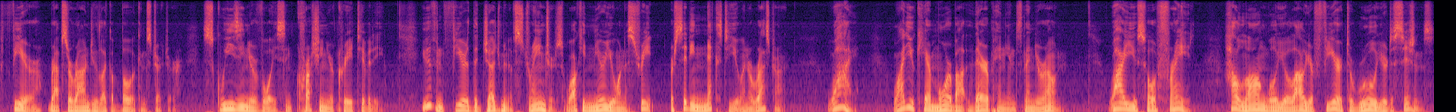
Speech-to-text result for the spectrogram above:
Fear wraps around you like a boa constrictor, squeezing your voice and crushing your creativity. You even fear the judgment of strangers walking near you on a street or sitting next to you in a restaurant. Why? Why do you care more about their opinions than your own? Why are you so afraid? How long will you allow your fear to rule your decisions?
